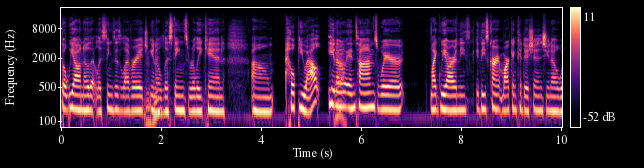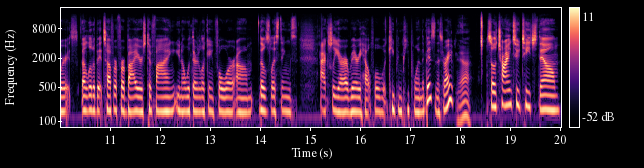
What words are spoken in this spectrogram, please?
but we all know that listings is leverage. You know, listings really can um, help you out, you know, in times where like we are in these these current market conditions, you know, where it's a little bit tougher for buyers to find, you know, what they're looking for. Um, those listings actually are very helpful with keeping people in the business, right? Yeah. So trying to teach them,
